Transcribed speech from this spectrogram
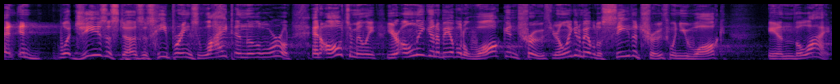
And, and, what Jesus does is he brings light into the world. And ultimately, you're only going to be able to walk in truth. You're only going to be able to see the truth when you walk in the light.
